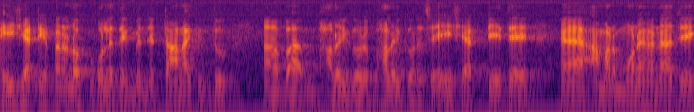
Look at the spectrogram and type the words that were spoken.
এই শেয়ারটি আপনারা লক্ষ্য করলে দেখবেন যে টানা কিন্তু বা ভালোই করে- ভালোই করেছে। এই শেয়ারটিতে আমার মনে হয় না যে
